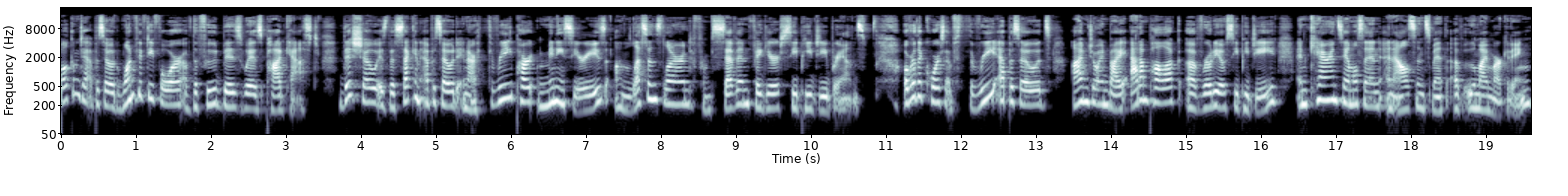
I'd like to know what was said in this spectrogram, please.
Welcome to episode 154 of the Food Biz Wiz podcast. This show is the second episode in our three part mini series on lessons learned from seven figure CPG brands. Over the course of three episodes, I'm joined by Adam Pollock of Rodeo CPG and Karen Samuelson and Allison Smith of Umai Marketing.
